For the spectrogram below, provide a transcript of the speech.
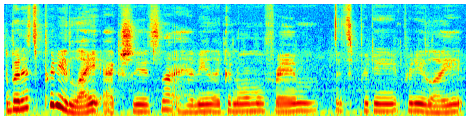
but it's pretty light actually. It's not heavy like a normal frame. It's pretty pretty light.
